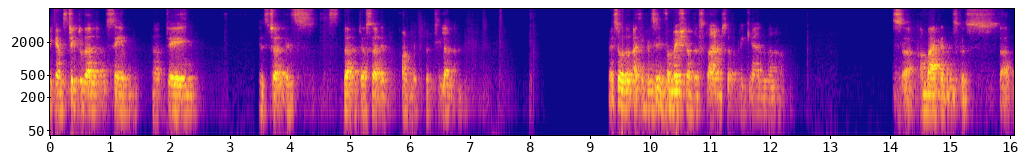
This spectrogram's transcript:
We can stick to that same uh, day. It's just, it's, it's that, just that it conflicts with eleven. And so I think it's information at this time, so we can, uh, so come back and discuss that.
